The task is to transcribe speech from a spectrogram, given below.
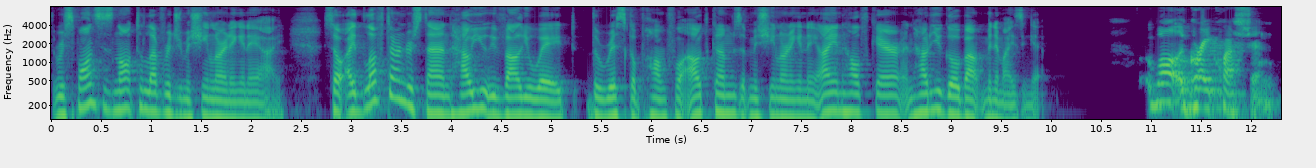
the response is not to leverage machine learning and AI. So, I'd love to understand how you evaluate the risk of harmful outcomes of machine learning and AI in healthcare, and how do you go about minimizing it? Well, a great question.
